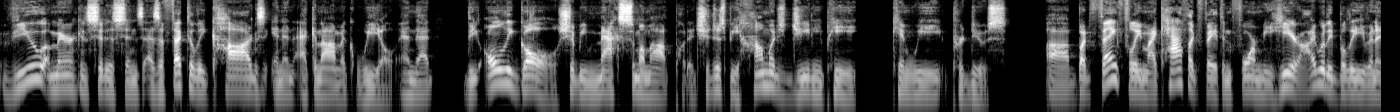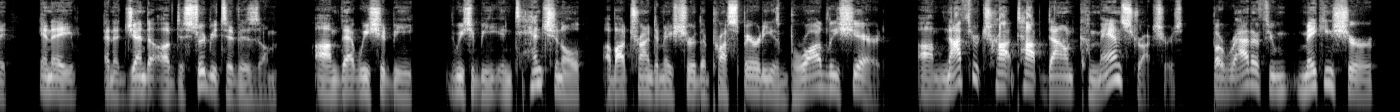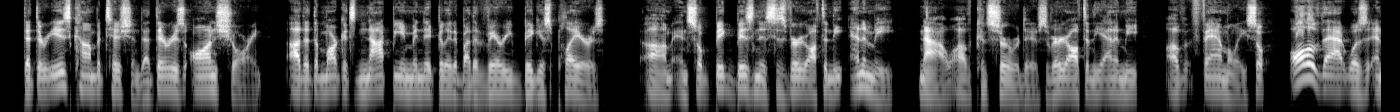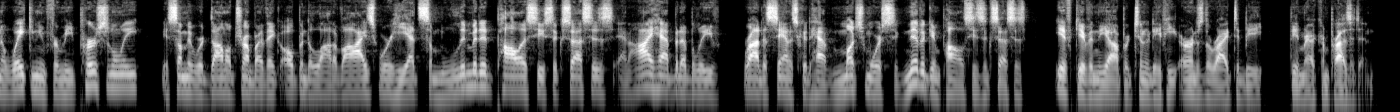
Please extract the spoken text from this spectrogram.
view American citizens as effectively cogs in an economic wheel, and that the only goal should be maximum output. It should just be how much GDP can we produce. Uh, but thankfully, my Catholic faith informed me here. I really believe in a in a an agenda of distributivism um, that we should be we should be intentional about trying to make sure that prosperity is broadly shared, um, not through top down command structures, but rather through making sure that there is competition, that there is onshoring, uh, that the market's not being manipulated by the very biggest players. Um, and so big business is very often the enemy now of conservatives, very often the enemy of family. So all of that was an awakening for me personally. It's something where Donald Trump, I think, opened a lot of eyes, where he had some limited policy successes. And I happen to believe Ron DeSantis could have much more significant policy successes if given the opportunity, if he earns the right to be the American president.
